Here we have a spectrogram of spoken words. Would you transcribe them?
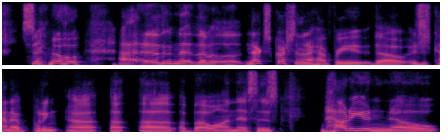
so uh, the, the, next question that I have for you, though, is just kind of putting uh, a, a, a bow on this: is how do you know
